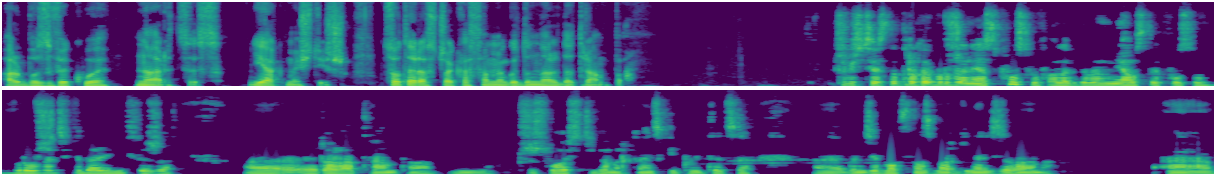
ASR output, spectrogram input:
albo zwykły narcyz. Jak myślisz, co teraz czeka samego Donalda Trumpa? Oczywiście jest to trochę wróżenie z fusów, ale gdybym miał z tych fusów wróżyć, wydaje mi się, że e, rola Trumpa w przyszłości w amerykańskiej polityce e, będzie mocno zmarginalizowana. E,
